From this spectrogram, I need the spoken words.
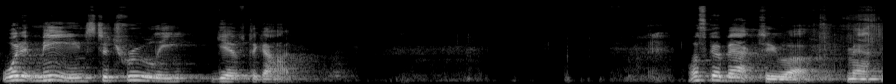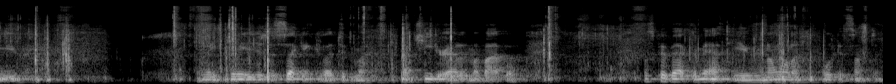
what it means to truly give to God. Let's go back to uh, Matthew. Let me, give me just a second because I took my, my cheater out of my Bible. Let's go back to Matthew, and I want to look at something.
